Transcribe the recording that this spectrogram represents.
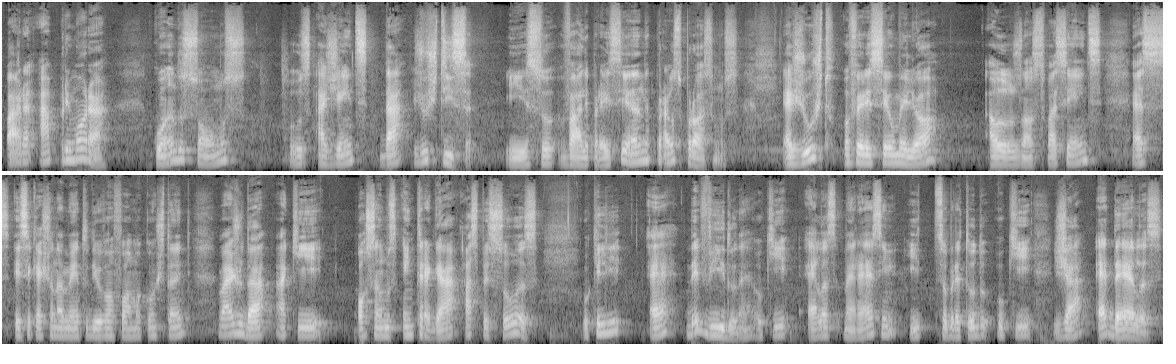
para aprimorar, quando somos os agentes da justiça. E isso vale para esse ano e para os próximos. É justo oferecer o melhor aos nossos pacientes? Esse questionamento de uma forma constante vai ajudar a que possamos entregar às pessoas o que lhe é devido, né? o que elas merecem e, sobretudo, o que já é delas.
